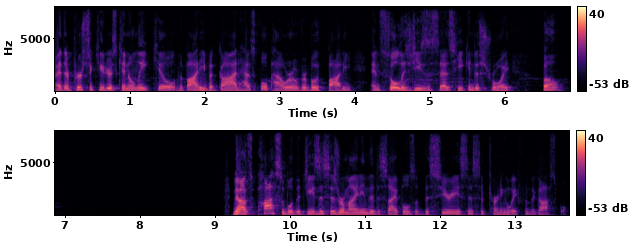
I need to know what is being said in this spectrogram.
Right? Their persecutors can only kill the body, but God has full power over both body and soul. As Jesus says, He can destroy both. Now, it's possible that Jesus is reminding the disciples of the seriousness of turning away from the gospel.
